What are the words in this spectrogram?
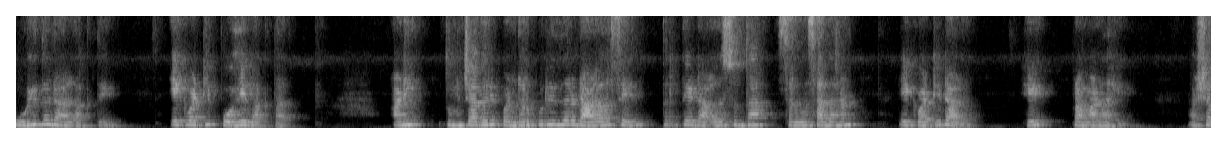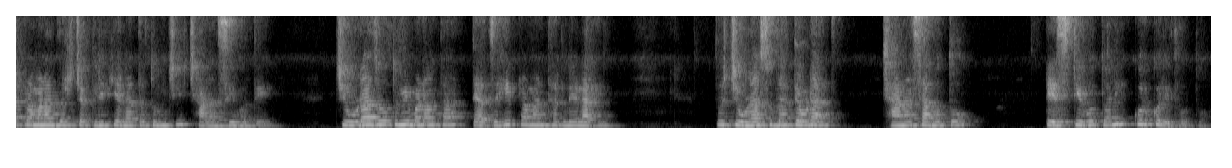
उडीद डाळ लागते. एक वाटी पोहे लागतात. आणि तुमच्या घरी पंढरपुरी जर डाळ असेल तर ते डाळसुद्धा सर्वसाधारण एक वाटी डाळ हे प्रमाण आहे. अशा प्रमाणात जर चकली केला तर तुमची छान अशी होते. चिवडा जो तुम्ही बनवता त्याचंही प्रमाण ठरलेलं आहे. तो चिवडासुद्धा तेवढाच छान असा होतो टेस्टी होतो आणि कुरकुरीत होतो.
